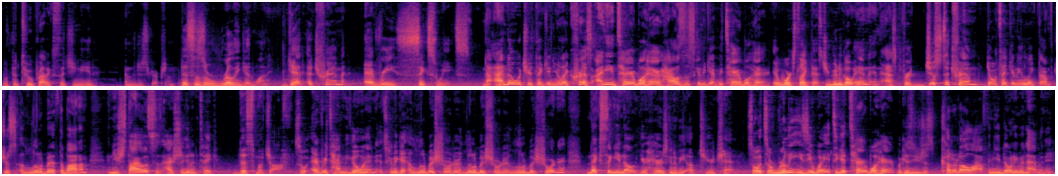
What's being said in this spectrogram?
with the two products that you need in the description. This is a really good one. Get a trim every six weeks. Now I know what you're thinking. You're like, Chris, I need terrible hair. How is this gonna get me terrible hair? It works like this. You're gonna go in and ask for just a trim. Don't take any length off, just a little bit at the bottom. And your stylist is actually gonna take this much off. So every time you go in, it's gonna get a little bit shorter, a little bit shorter, a little bit shorter. Next thing you know, your hair is gonna be up to your chin. So it's a really easy way to get terrible hair because you just cut it all off and you don't even have any.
